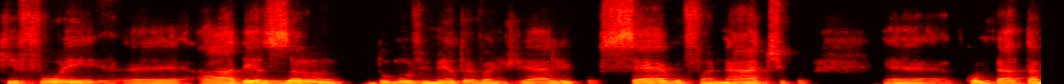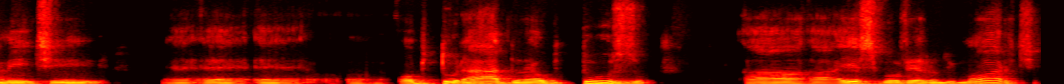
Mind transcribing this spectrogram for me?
que foi é, a adesão do movimento evangélico cego, fanático, é, completamente é, é, é obturado, né, obtuso a, a esse governo de morte,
